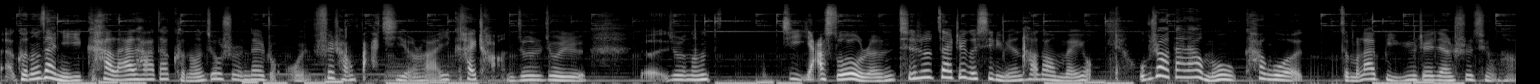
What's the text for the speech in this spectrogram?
呃，可能在你看来，他他可能就是那种非常霸气是吧？一开场就就是呃就是能挤压所有人。其实，在这个戏里面，他倒没有。我不知道大家有没有看过，怎么来比喻这件事情哈？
